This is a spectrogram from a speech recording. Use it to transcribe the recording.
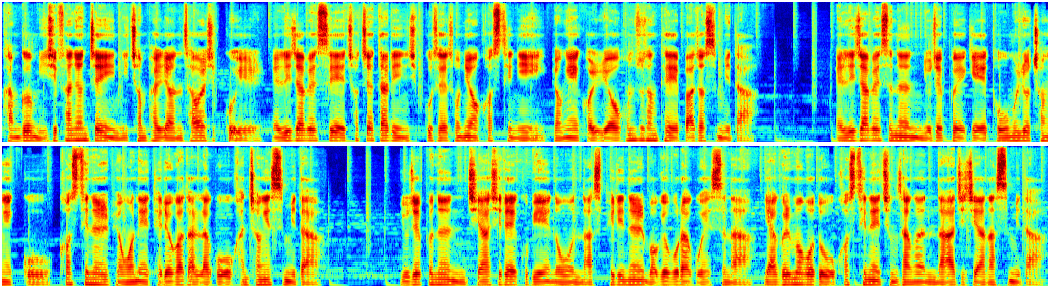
감금 24년째인 2008년 4월 19일 엘리자베스의 첫째 딸인 19세 소녀 커스틴이 병에 걸려 혼수 상태에 빠졌습니다. 엘리자베스는 요제프에게 도움을 요청했고 커스틴을 병원에 데려가 달라고 간청했습니다. 요제프는 지하실에 구비해 놓은 아스피린을 먹여보라고 했으나 약을 먹어도 커스틴의 증상은 나아지지 않았습니다.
